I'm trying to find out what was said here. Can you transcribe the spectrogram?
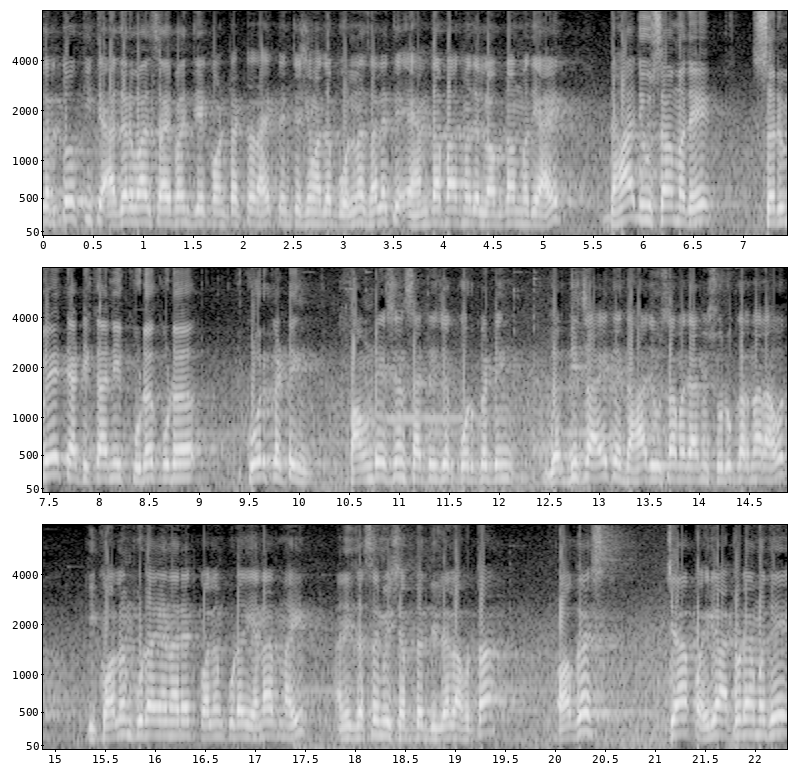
करतो की ते अगरवाल साहेबां जे कॉन्ट्रॅक्टर आहेत त्यांच्याशी माझं बोलणं झालं. ते अहमदाबादमध्ये लॉकडाऊनमध्ये आहेत. दहा दिवसामध्ये सर्वे त्या ठिकाणी कुडं कुडं कोर कटिंग फाउंडेशनसाठी जे कोर कटिंग गरजेचं आहे ते दहा दिवसामध्ये आम्ही सुरू करणार आहोत की कॉलम कुठं येणार आहेत कॉलम कुठं येणार नाहीत आणि जसं मी शब्द दिलेला होता ऑगस्टच्या पहिल्या आठवड्यामध्ये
